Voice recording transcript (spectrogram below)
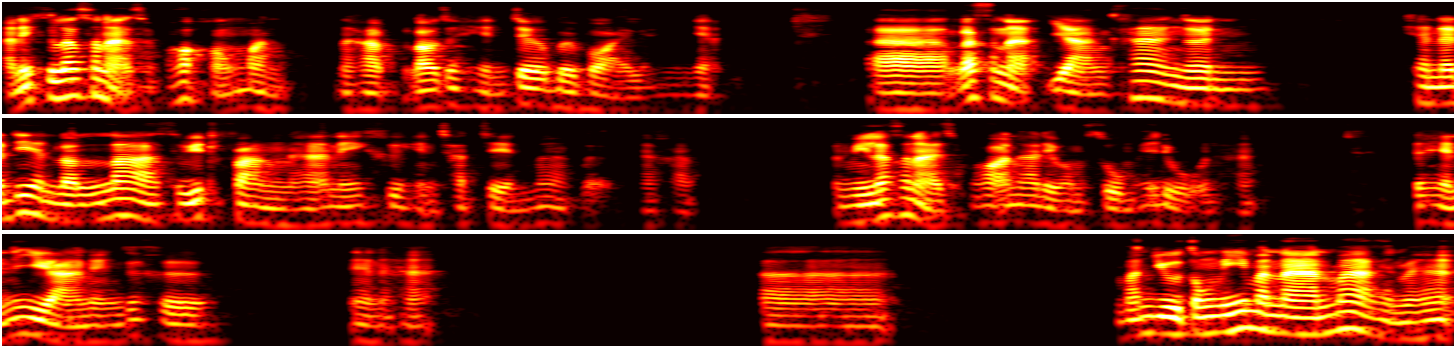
อันนี้คือลักษณะเฉพาะของมันนะครับ เราจะเห็นเจอบ่อยๆเลยอย่างเงี้ยลักษณะอย่างค่าเงินแคนาเดียนดอลลาร์สวิตฟังนะฮะนี่คือเห็นชัดเจนมากเลยนะครับ มันมีลักษณะเฉพาะนะเดี๋ยวผมซูมให้ดูนะฮะจะเห็นอีกอย่างหนึ่งก็คือเนี่ยนะฮะ มันอยู่ตรงนี้มานานมากเห็นไหมฮะ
